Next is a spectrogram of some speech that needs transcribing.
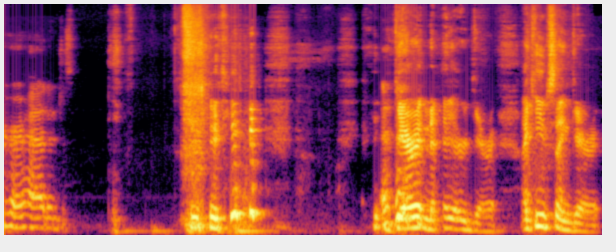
her head and just Garrett and, or Garrett. I keep saying Garrett.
